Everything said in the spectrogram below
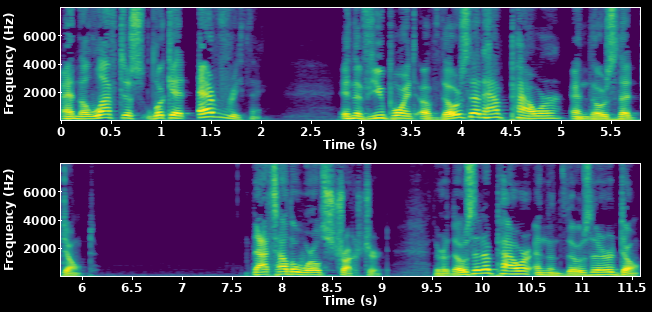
And the leftists look at everything in the viewpoint of those that have power and those that don't. That's how the world's structured. There are those that have power and then those that are don't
